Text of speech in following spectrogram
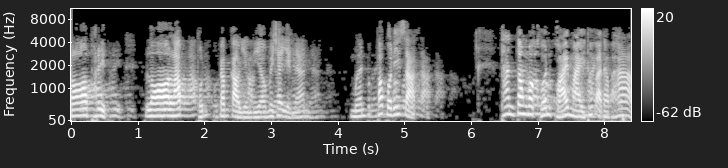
รอผลิต รอรับผลกรรมเก่าอย่างเดียว ไม่ใช่อย่างนั้น เหมือนพระโพธิสัตว์ ท่านต้องมาขวนขวายใหม่ทุกอัตภาพ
